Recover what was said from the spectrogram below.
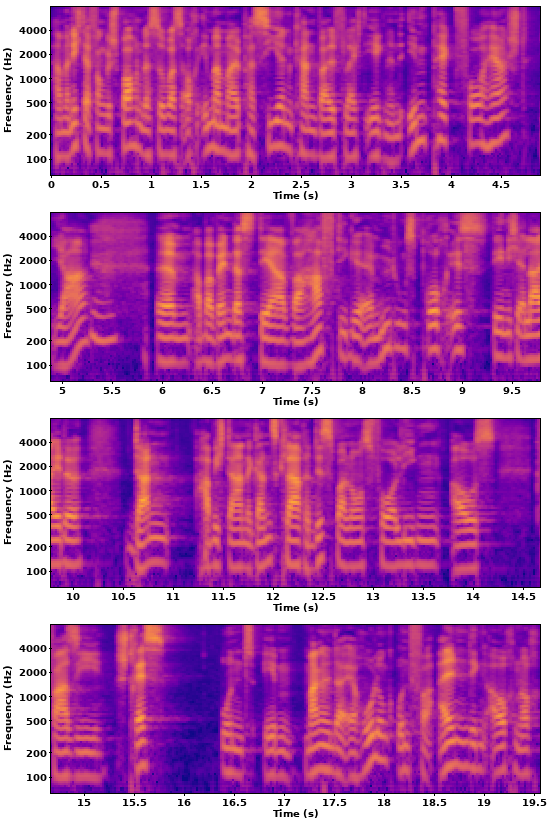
haben wir nicht davon gesprochen, dass sowas auch immer mal passieren kann, weil vielleicht irgendein Impact vorherrscht. Ja. Mhm. Ähm, aber wenn das der wahrhaftige Ermüdungsbruch ist, den ich erleide, dann habe ich da eine ganz klare Disbalance vorliegen aus quasi Stress und eben mangelnder Erholung und vor allen Dingen auch noch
